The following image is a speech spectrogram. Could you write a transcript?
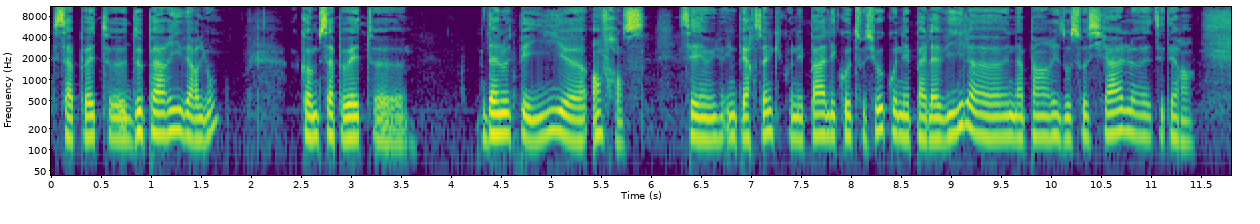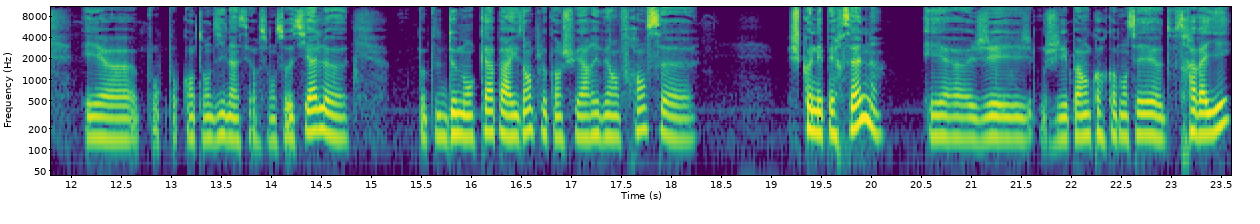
Ça peut être de Paris vers Lyon, comme ça peut être d'un autre pays en France. C'est une personne qui connaît pas les codes sociaux, connaît pas la ville, euh, n'a pas un réseau social, euh, etc. Et euh, pour, quand on dit l'insertion sociale, de mon cas par exemple, quand je suis arrivée en France, je connais personne et j'ai j'ai pas encore commencé de travailler,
